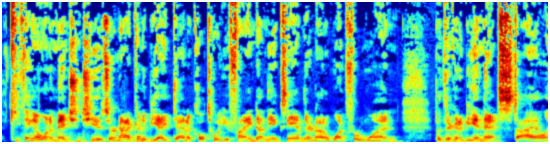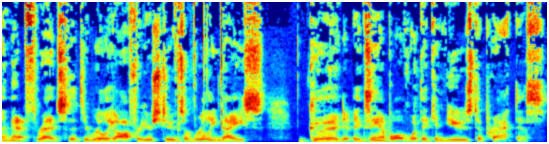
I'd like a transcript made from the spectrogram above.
The key thing I want to mention to you is they're not going to be identical to what you find on the exam. They're not a one for one, but they're going to be in that style and that thread so that they really offer your students a really nice, good example of what they can use to practice.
